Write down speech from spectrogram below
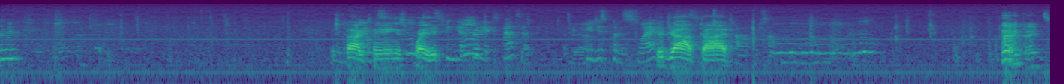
Mm-hmm. There's Todd cleaning his plate. This can get pretty expensive. You just put a swag. Good job, Todd. top or something. Thanks.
